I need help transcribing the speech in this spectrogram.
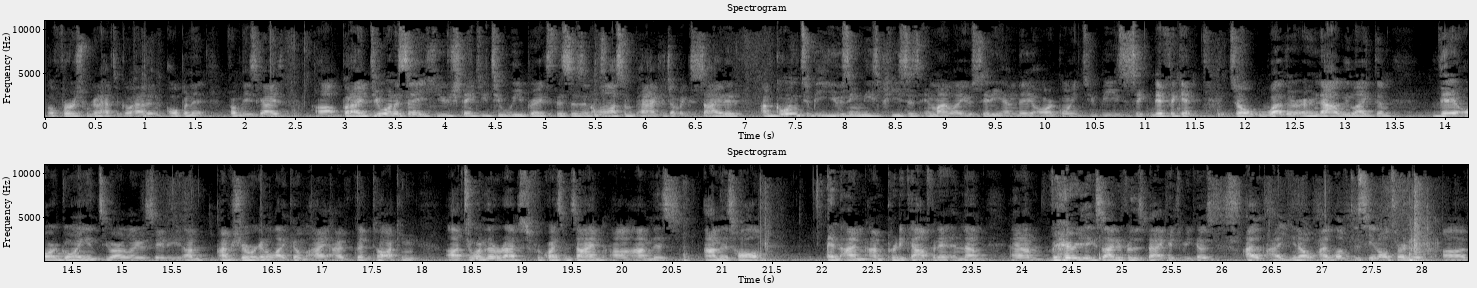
but first we're gonna have to go ahead and open it from these guys. Uh, but I do wanna say a huge thank you to Webricks. This is an awesome package, I'm excited. I'm going to be using these pieces in my Lego City and they are going to be significant. So whether or not we like them, they are going into our Lego City. I'm, I'm sure we're gonna like them. I, have been talking uh, to one of the reps for quite some time uh, on this on this haul and I'm, I'm pretty confident in them. And I'm very excited for this package because I, I you know I love to see an alternative. Uh,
